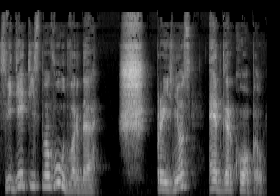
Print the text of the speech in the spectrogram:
свидетельства Вудворда, «Ш», – произнес Эдгар Коппел.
